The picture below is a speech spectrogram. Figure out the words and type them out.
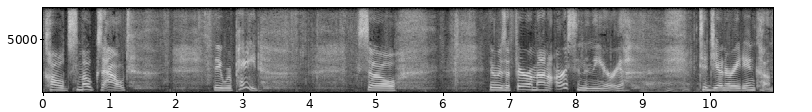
called smokes out, they were paid. So there was a fair amount of arson in the area to generate income.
